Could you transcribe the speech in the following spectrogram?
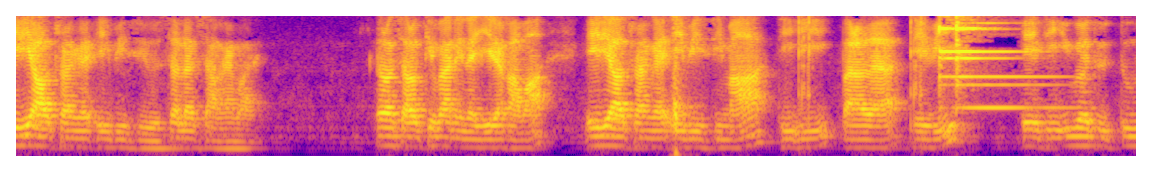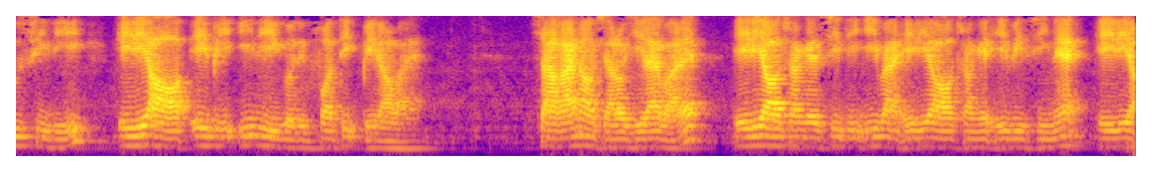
area of triangle ABC ကိုဆက်လက်ရှာခိုင်းပါတယ် အဲ့တော့ဆရာတို့ given အနေနဲ့ရေးတဲ့အခါမှာ area of triangle ABC မှာ DE parallel AB AD equal to 2CD area of ABED equal to 40ပေးထားပါတယ်ရှာခိုင်းတော့ဆရာတို့ရေးလိုက်ပါတယ် area of triangle CDE by area of triangle ABC နဲ့ area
